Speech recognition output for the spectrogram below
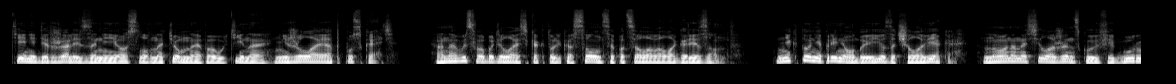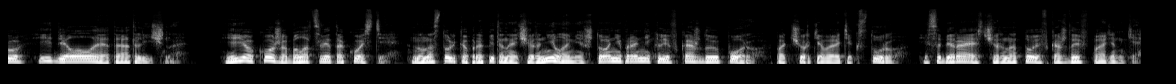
Тени держались за нее, словно темная паутина, не желая отпускать. Она высвободилась, как только солнце поцеловало горизонт. Никто не принял бы ее за человека, но она носила женскую фигуру и делала это отлично. Ее кожа была цвета кости, но настолько пропитанная чернилами, что они проникли в каждую пору, подчеркивая текстуру и собираясь чернотой в каждой впадинке.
